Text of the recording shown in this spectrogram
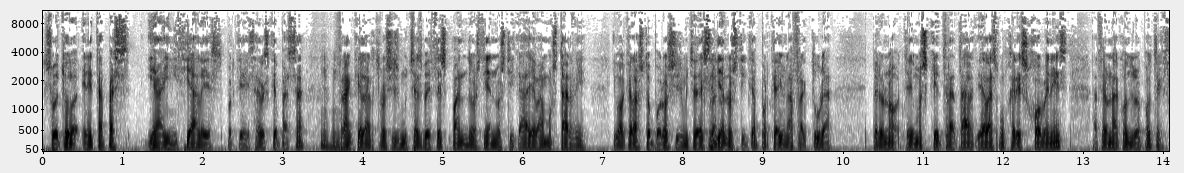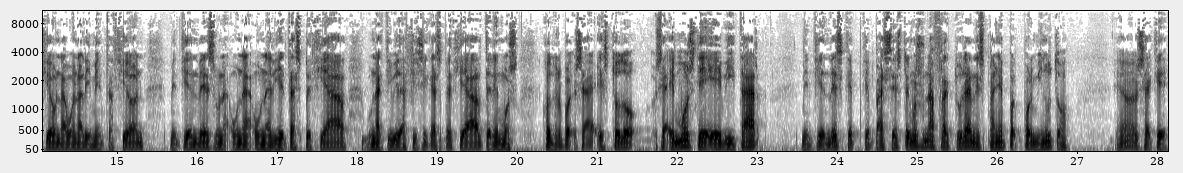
sobre todo en etapas ya iniciales, porque ¿sabes qué pasa? Frank, que la artrosis muchas veces cuando es diagnosticada ya vamos tarde, igual que la osteoporosis, muchas veces se diagnostica porque hay una fractura, pero no, tenemos que tratar ya a las mujeres jóvenes, hacer una condroprotección, una buena alimentación, ¿me entiendes? Una, una, una dieta especial, una actividad física especial, tenemos o sea, es todo, o sea, hemos de evitar, ¿me entiendes? Que, que pase esto. Tenemos una fractura en España por, por minuto. O sea que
